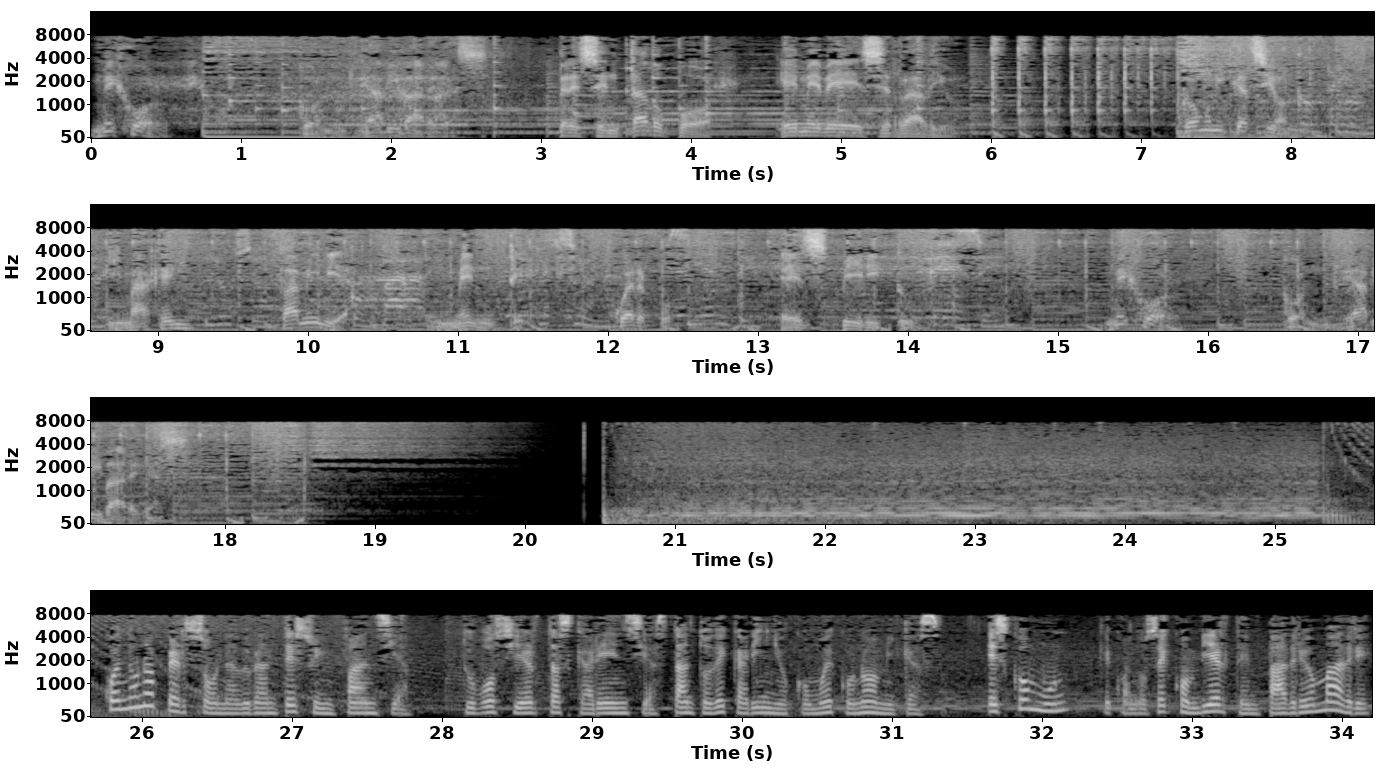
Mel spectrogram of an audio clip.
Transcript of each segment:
Mejor con Gaby Vargas. Presentado por MBS Radio. Comunicación, imagen, familia, mente, cuerpo, espíritu. Mejor con Gaby Vargas. Cuando una persona durante su infancia tuvo ciertas carencias, tanto de cariño como económicas, es común que cuando se convierte en padre o madre,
